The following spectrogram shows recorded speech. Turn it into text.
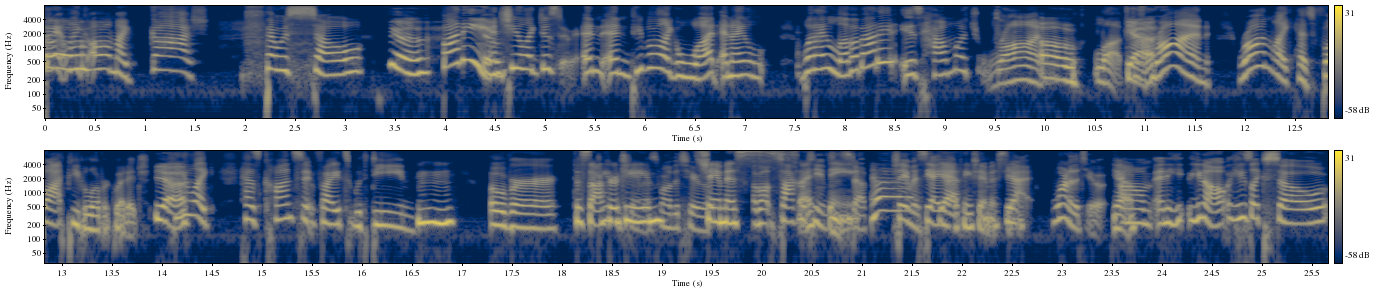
They, Oh. like oh my gosh, that was so Yeah. funny, Yeah. and she like just and and people are like what? And I what I love about it is how much Ron Oh, loved yeah. Ron Ron like has fought people over Quidditch. Yeah. he like has constant fights with Dean hmm over the soccer team. Seamus, one of the two. Seamus About soccer I teams and stuff. Ah, Seamus, yeah, yeah. I think Seamus. Yeah, one of the two. Yeah. Um, and he, you know, he's like so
